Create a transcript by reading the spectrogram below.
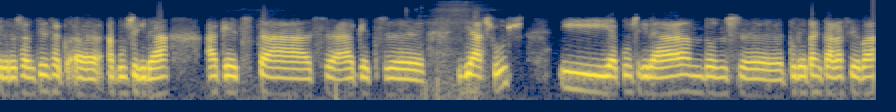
Pedro Sánchez eh, aconseguirà aquestes, aquests eh, llaços i aconseguirà doncs, eh, poder tancar la seva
